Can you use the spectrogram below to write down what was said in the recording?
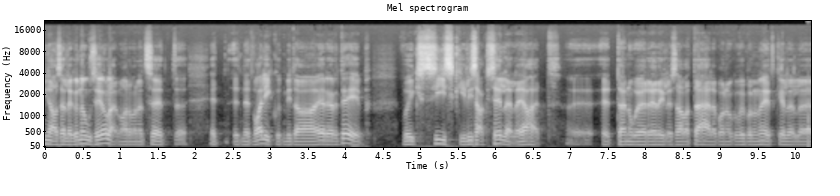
mina sellega nõus ei ole, ma arvan, et see, et, et, et need valikud, mida ERR teeb, võiks siiski lisaks sellele jah, et, et tänu ERR-ile saavad tähelepanu ka võib-olla need, kellele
